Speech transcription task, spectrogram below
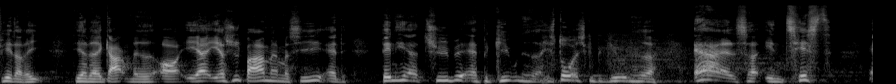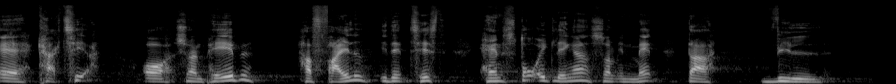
fætteri, de har været i gang med, og jeg, jeg synes bare, man må sige, at den her type af begivenheder, historiske begivenheder, er altså en test af karakter, og Søren Pape har fejlet i den test. Han står ikke længere som en mand, der vil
